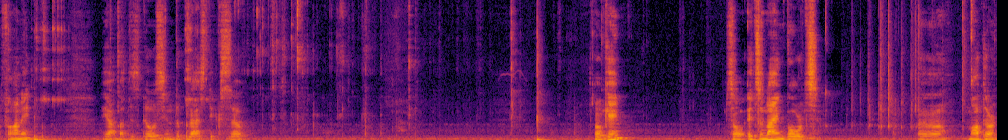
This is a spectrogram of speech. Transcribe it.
Funny. Yeah but this goes in the plastic so. Okay. So it's a 9 volts uh, motor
